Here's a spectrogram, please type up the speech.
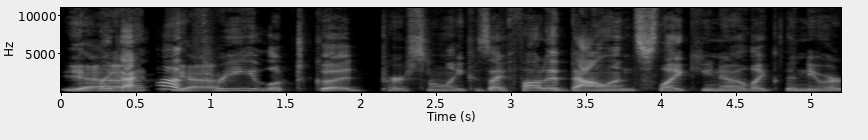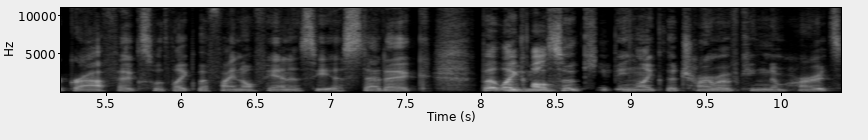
yeah. like I thought yeah. three looked good personally because I thought it balanced like you know like the newer graphics with like the Final Fantasy aesthetic, but like Mhm. also keeping like the charm of Kingdom Hearts.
